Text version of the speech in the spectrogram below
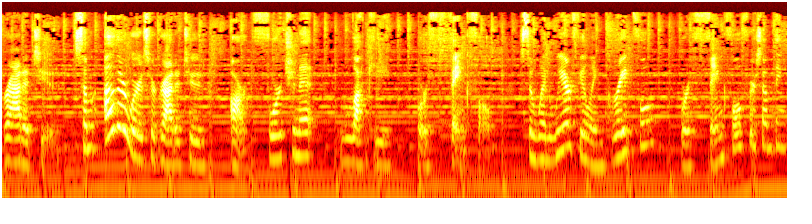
gratitude. Some other words for gratitude are fortunate, lucky, or thankful. So when we are feeling grateful or thankful for something,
